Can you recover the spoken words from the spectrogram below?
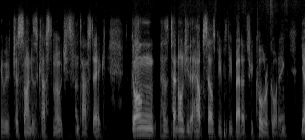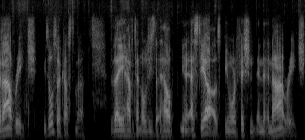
who we've just signed as a customer which is fantastic Gong has a technology that helps salespeople do better through call recording. You have Outreach, who's also a customer. They have technologies that help you know SDRs be more efficient in, in their outreach.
